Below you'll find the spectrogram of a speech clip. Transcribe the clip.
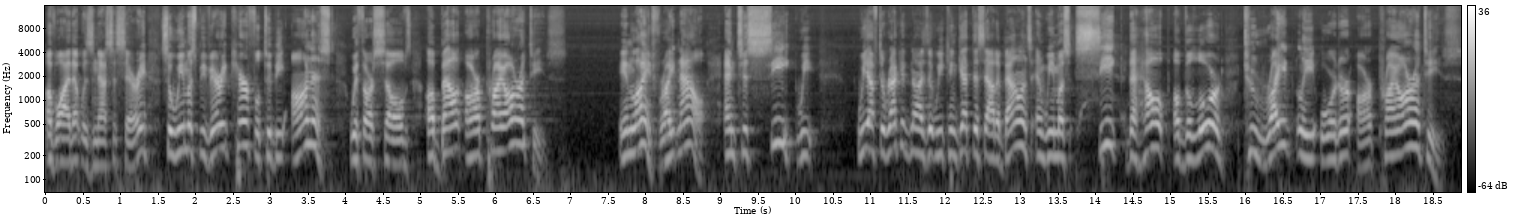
of why that was necessary. So we must be very careful to be honest with ourselves about our priorities in life right now and to seek. We, we have to recognize that we can get this out of balance, and we must seek the help of the Lord to rightly order our priorities.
